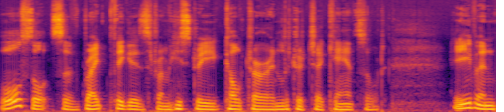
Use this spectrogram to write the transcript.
all sorts of great figures from history, culture, and literature cancelled. Even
